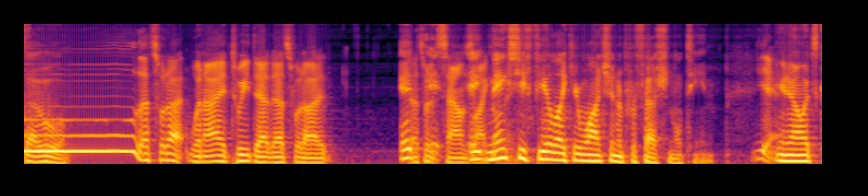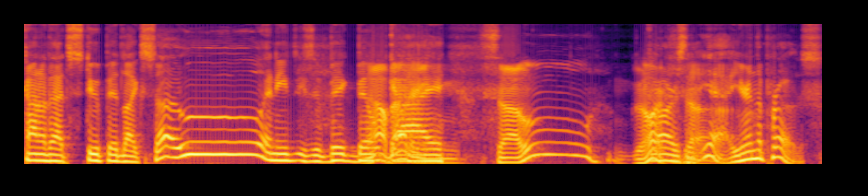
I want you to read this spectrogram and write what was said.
Saul. That's what I when I tweet that. That's what I. That's what it sounds like It makes you feel like you're watching a professional team. Yeah. You know, it's kind of that stupid like so, and he, he's a big built now guy. Saul Garza. Garza. Yeah, you're in the pros.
